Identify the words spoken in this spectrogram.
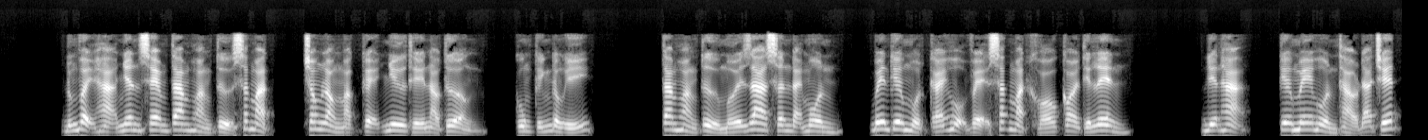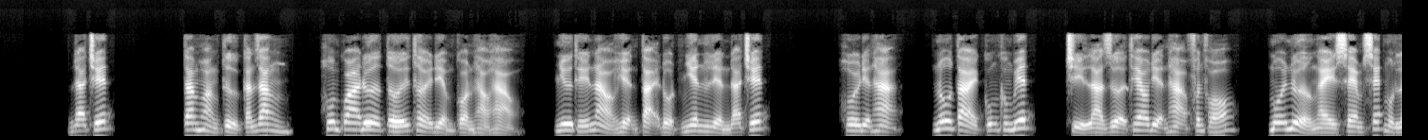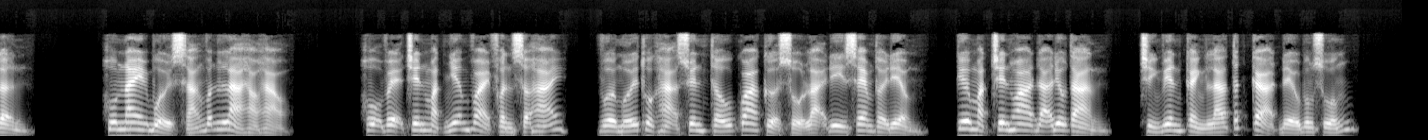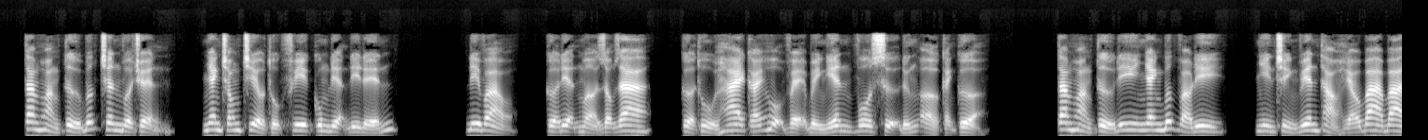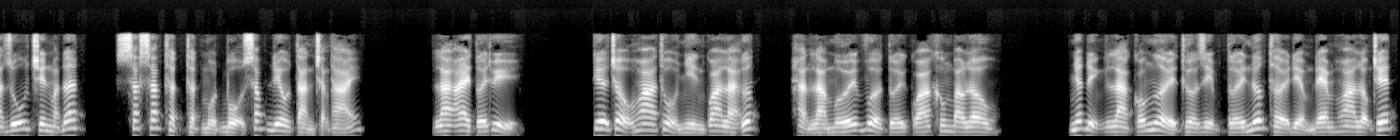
Đúng vậy hạ nhân xem tam hoàng tử sắc mặt, trong lòng mặc kệ như thế nào tưởng, cung kính đồng ý. Tam hoàng tử mới ra sân đại môn, bên kia một cái hộ vệ sắc mặt khó coi tiến lên. Điện hạ, kia mê hồn thảo đã chết. Đã chết. Tam hoàng tử cắn răng, hôm qua đưa tới thời điểm còn hảo hảo, như thế nào hiện tại đột nhiên liền đã chết. Hồi điện hạ, nô tài cũng không biết, chỉ là dựa theo điện hạ phân phó, mỗi nửa ngày xem xét một lần. Hôm nay buổi sáng vẫn là hảo hảo. Hộ vệ trên mặt nhiễm vài phần sợ hãi, vừa mới thuộc hạ xuyên thấu qua cửa sổ lại đi xem thời điểm, kia mặt trên hoa đã điêu tàn, trình viên cành lá tất cả đều bông xuống. Tam hoàng tử bước chân vừa chuyển, nhanh chóng chiều thuộc phi cung điện đi đến. Đi vào, cửa điện mở rộng ra, cửa thủ hai cái hộ vệ bình yên vô sự đứng ở cạnh cửa. Tam hoàng tử đi nhanh bước vào đi, nhìn trình viên thảo héo ba ba rũ trên mặt đất, sắc sắc thật thật một bộ sắp điêu tàn trạng thái. Là ai tới thủy? Kia chậu hoa thổ nhìn qua là ướt, hẳn là mới vừa tới quá không bao lâu. Nhất định là có người thừa dịp tới nước thời điểm đem hoa lộng chết.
